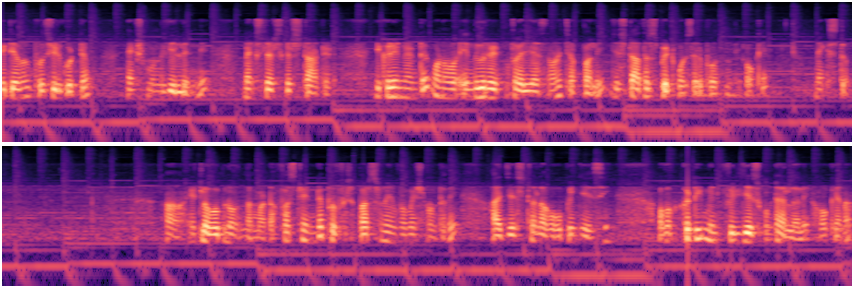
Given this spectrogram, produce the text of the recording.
ఐటీఆర్ వన్ ప్రొసీడ్ కొట్టాం. నెక్స్ట్ ముందుకు వెళ్ళింది. నెక్స్ట్ లెట్స్ గెట్ స్టార్టెడ్ ఇక్కడ ఏంటంటే మనం ఎందుకు రిటర్న్ ఫైల్ చేస్తామని చెప్పాలి. జస్ట్ అదర్స్ పెట్టుకుంటే సరిపోతుంది. ఓకే నెక్స్ట్ ఇట్లా ఓపెన్ అవుతుందన్నమాట ఫస్ట్ ఏంటంటే ప్రొఫెషన్ పర్సనల్ ఇన్ఫర్మేషన్ ఉంటుంది. అది జస్ట్ అలా ఓపెన్ చేసి ఒక్కొక్కటి మీరు ఫిల్ చేసుకుంటూ వెళ్ళాలి. ఓకేనా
